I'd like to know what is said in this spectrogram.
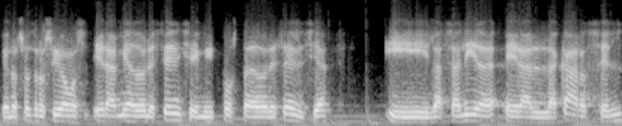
que nosotros íbamos, era mi adolescencia y mi posta de adolescencia, y la salida era la cárcel,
